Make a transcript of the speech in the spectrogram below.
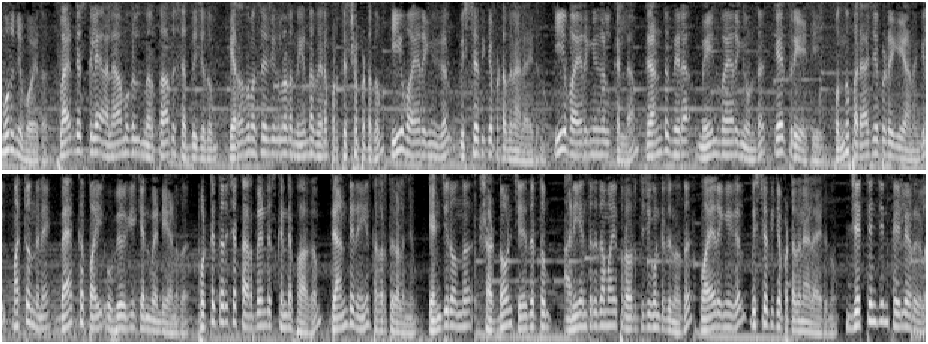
മുറിഞ്ഞുപോയത് ഫ്ലാറ്റ് ഡെസ്കിലെ അലാമുകൾ നിർത്താതെ ശബ്ദിച്ചതും എറർ മെസ്സേജുകളുടെ നീണ്ട നിര പ്രത്യക്ഷപ്പെട്ടതും ഈ വയറിങ്ങുകൾ വിച്ഛേദിക്കപ്പെട്ടതിനാലായിരുന്നു ഈ വയറിങ്ങുകൾക്കെല്ലാം രണ്ട് നിര മെയിൻ വയറിംഗ് ഉണ്ട് എ ത്രീ എയ്റ്റി ഒന്ന് പരാജയപ്പെടുകയാണെങ്കിൽ മറ്റൊന്നിനെ ബാക്കപ്പായി ഉപയോഗിക്കാൻ വേണ്ടിയാണിത്. പൊട്ടിത്തെറിച്ച ടർബൈൻ ഡിസ്കിന്റെ ഭാഗം രണ്ടിനെയും തകർത്തു കളഞ്ഞു. എഞ്ചിൻ ഒന്ന് ഷട്ട് ഡൌൺ ചെയ്തിട്ടും അനിയന്ത്രിതമായി പ്രവർത്തിച്ചുകൊണ്ടിരുന്നത് വയറിംഗുകൾ വിച്ഛേദിക്കപ്പെട്ടതിനാലായിരുന്നു ജെറ്റ് എഞ്ചിൻ ഫെയിലിയറുകൾ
